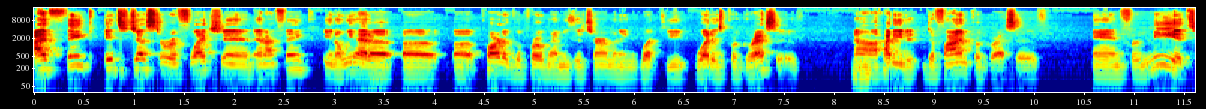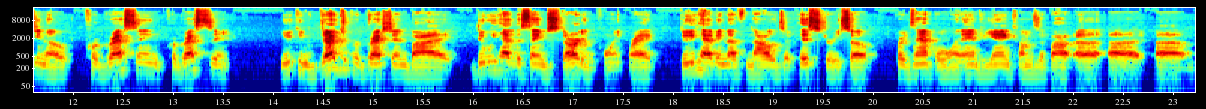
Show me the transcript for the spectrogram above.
I think it's just a reflection, and I think you know we had a, a, a part of the program is determining what you what is progressive. Uh, mm-hmm. Uh, how do you define progressive? And for me, it's you know progressing, progressing. You can judge a progression by do we have the same starting point, right? do we have enough knowledge of history? So, for example, when Andrew Yang comes about uh, uh, um,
